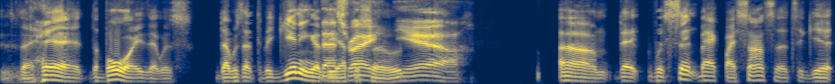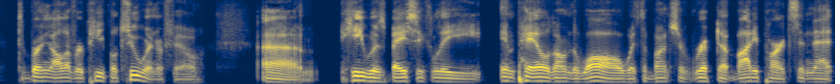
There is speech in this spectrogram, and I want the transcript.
the head, the boy that was that was at the beginning of that's the episode, right. Yeah, um, that was sent back by Sansa to get to bring all of her people to Winterfell. Um, he was basically impaled on the wall with a bunch of ripped up body parts in that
